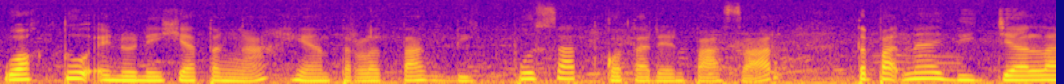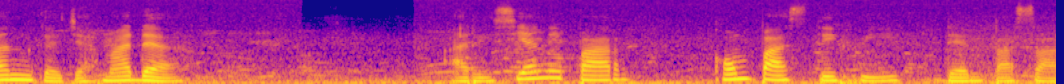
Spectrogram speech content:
waktu Indonesia Tengah yang terletak di pusat kota Denpasar, tepatnya di Jalan Gajah Mada. Arisia Nipar, Kompas TV, Denpasar,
